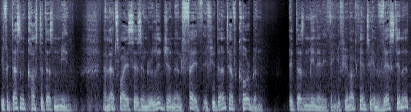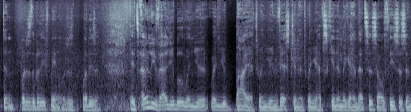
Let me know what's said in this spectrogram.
if it doesn't cost, it doesn't mean. And that's why he says in religion and faith, if you don't have korban, it doesn't mean anything. If you're not going to invest in it, then what does the belief mean? What is what is it? It's only valuable when you when you buy it, when you invest in it, when you have skin in the game. That's his whole thesis in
